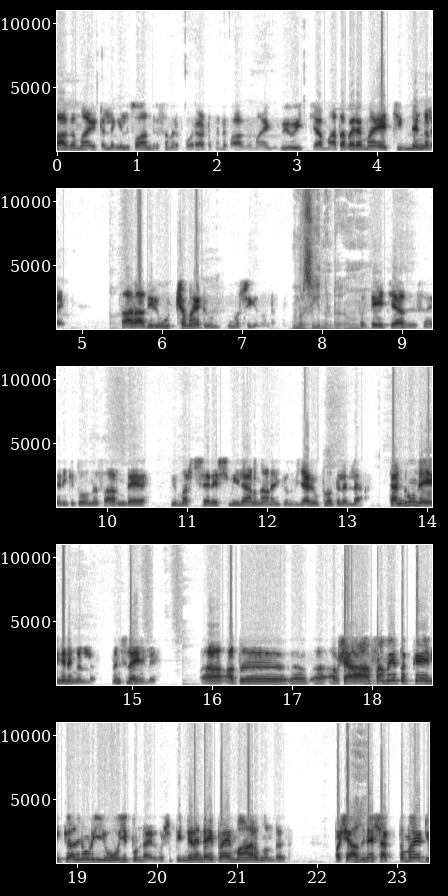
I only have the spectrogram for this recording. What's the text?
ഭാഗമായിട്ട് അല്ലെങ്കിൽ സ്വാതന്ത്ര്യ സമര പോരാട്ടത്തിന്റെ ഭാഗമായി ഉപയോഗിച്ച മതപരമായ ചിഹ്നങ്ങളെ സാർ അതിരൂക്ഷമായിട്ട് വിമർശിക്കുന്നുണ്ട്. വിമർശിക്കുന്നുണ്ട്. പ്രത്യേകിച്ച് അത് എനിക്ക് തോന്നുന്നത് സാറിന്റെ വിമർശരശ്മിയിലാണെന്നാണ് എനിക്ക് തോന്നുന്നത്. വിചാര വിപ്ലവത്തിലല്ല രണ്ടു മൂന്ന് ലേഖനങ്ങളിൽ മനസ്സിലായില്ലേ? അത് പക്ഷെ ആ സമയത്തൊക്കെ എനിക്ക് അതിനോട് യോജിപ്പുണ്ടായിരുന്നു. പക്ഷെ പിന്നീട് എന്റെ അഭിപ്രായം മാറുന്നുണ്ട്. പക്ഷെ അതിനെ ശക്തമായിട്ട്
